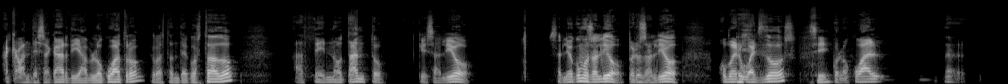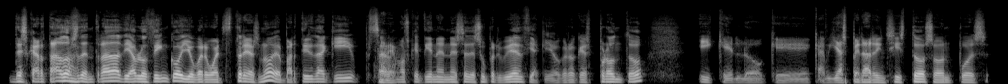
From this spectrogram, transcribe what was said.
acaban de sacar Diablo 4, que bastante ha costado, hace no tanto que salió, salió como salió, pero salió Overwatch 2, sí. con lo cual descartados de entrada Diablo 5 y Overwatch 3, ¿no? a partir de aquí sabemos que tienen ese de supervivencia, que yo creo que es pronto, y que lo que cabía esperar, insisto, son pues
